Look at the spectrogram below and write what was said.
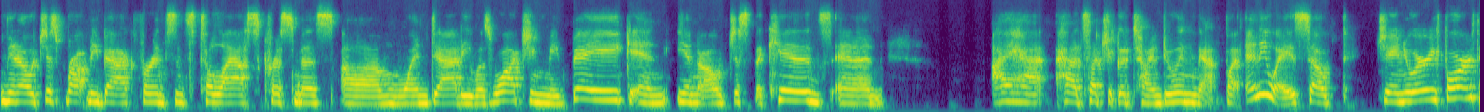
you know, it just brought me back, for instance, to last Christmas um, when daddy was watching me bake and, you know, just the kids. And I had had such a good time doing that. But, anyways, so January 4th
